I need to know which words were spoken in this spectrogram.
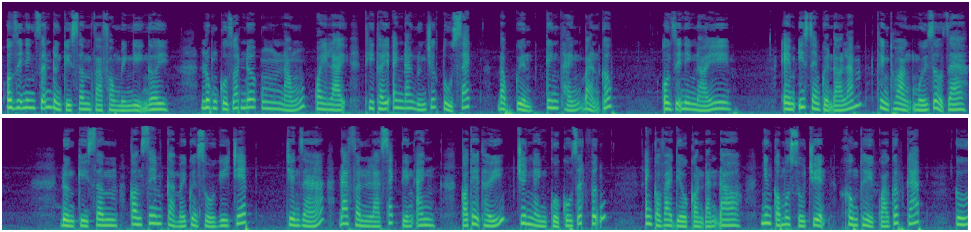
Ôn Dĩ Ninh dẫn đường kỳ sâm vào phòng mình nghỉ ngơi. Lúc cô rót nước nóng quay lại thì thấy anh đang đứng trước tủ sách, đọc quyển Kinh Thánh bản gốc. Ôn Dĩ Ninh nói, em ít xem quyển đó lắm, thỉnh thoảng mới dở ra. Đường kỳ sâm còn xem cả mấy quyển sổ ghi chép. Trên giá, đa phần là sách tiếng Anh. Có thể thấy chuyên ngành của cô rất vững. Anh có vài điều còn đắn đo, nhưng có một số chuyện không thể quá gấp gáp. Cứ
